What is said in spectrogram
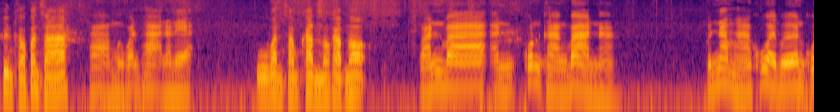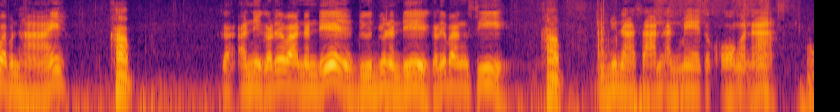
ขึ้นเขาพรรษาค่ะมือวันพระนั่นแหละอูวันสำคัญเนาะครับเนาะฝันว่าอันค้นข้างบ้านน่ะเพิ่นนํหาคุ้ยเพิ่นคุ้ยเพิ่นหายครับก็อันนี้ก็ได้ว่านันเด้ยืนอยู่นันเด้ก็เลยบาจังซี่ ครับยืนอยู่หน้าศาลอันแม่เจ้าของอะนะ โอ้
